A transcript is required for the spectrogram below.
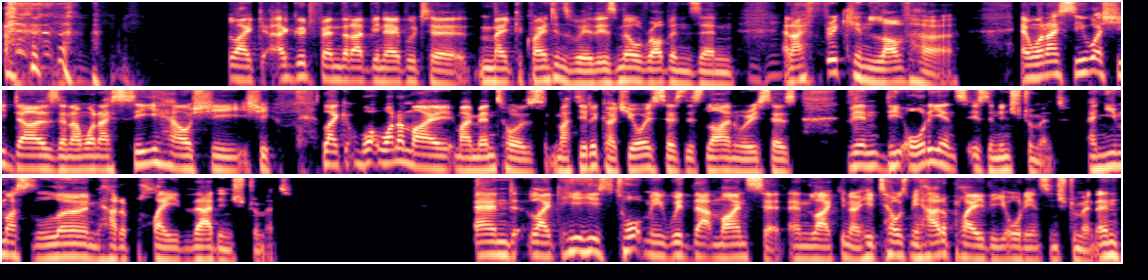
like a good friend that I've been able to make acquaintance with is Mel Robbins, and mm-hmm. and I freaking love her. And when I see what she does, and when I see how she she like one of my my mentors, my theater coach, he always says this line where he says, "Then the audience is an instrument, and you must learn how to play that instrument." and like he, he's taught me with that mindset and like you know he tells me how to play the audience instrument and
